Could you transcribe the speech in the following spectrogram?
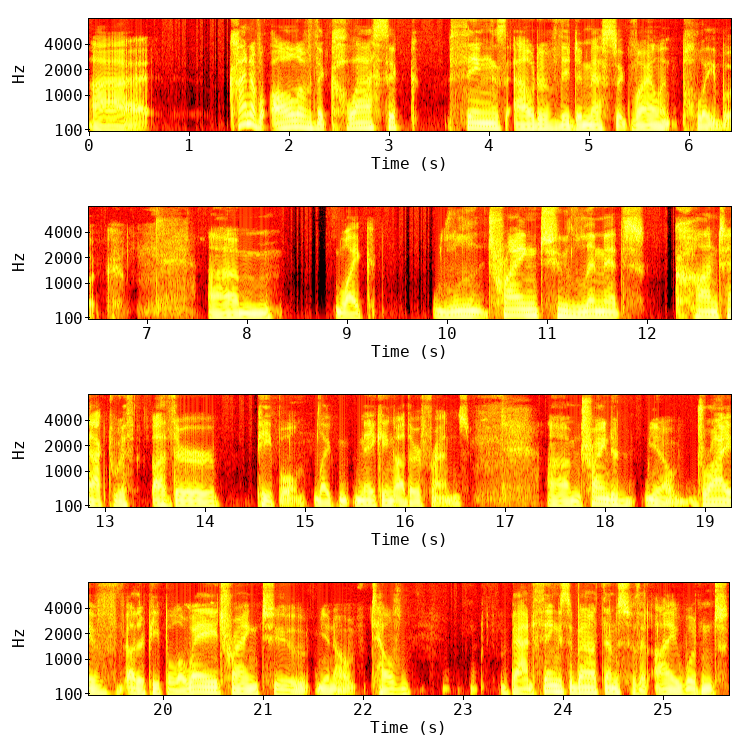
uh, kind of all of the classic things out of the domestic violent playbook. Um, like l- trying to limit contact with other people, like making other friends, um, trying to, you know, drive other people away, trying to, you know, tell bad things about them so that I wouldn't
